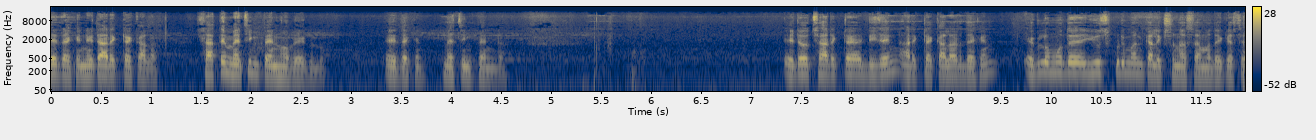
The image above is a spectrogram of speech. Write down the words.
এই দেখেন এটা আরেকটা কালার সাথে ম্যাচিং প্যান হবে এগুলো। এই দেখেন ম্যাচিং প্যানটা এটা হচ্ছে আরেকটা ডিজাইন আরেকটা কালার দেখেন। এগুলোর মধ্যে ইউজ পরিমাণ কালেকশন আছে আমাদের কাছে।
